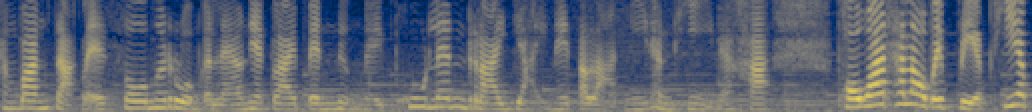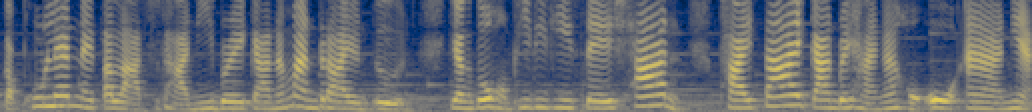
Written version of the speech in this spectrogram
ทั้งบางจากและเอสโซเมื่อรวมกันแล้วเนี่ยกลายเป็นหนึ่งในผู้เล่นรายใหญ่ในตลาดนี้ทันทีนะคะ เพราะว่าถ้าเราไปเปรียบเทียบกับผู้เล่นในตลาดสถานีบริการน้ำมันรายอื่นๆ อย่างตัวของ PTT Station ภายใต้การบริหารงานของ OR เนี่ย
